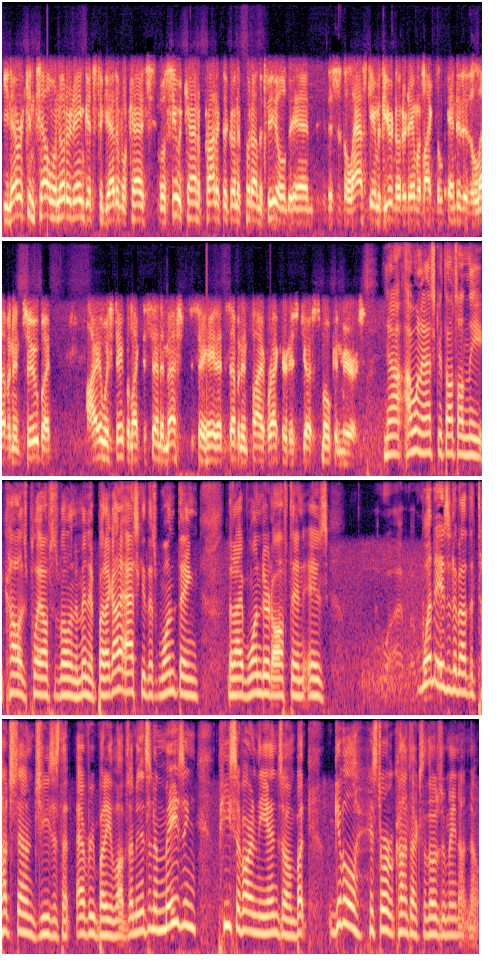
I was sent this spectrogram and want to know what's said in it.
you never can tell when Notre Dame gets together. We'll kind of we'll see what kind of product they're going to put on the field. And this is the last game of the year. Notre Dame would like to end it at 11 and two, but Iowa State would like to send a message to say, hey, that seven and five record is just smoke and mirrors. Now, I want to ask your thoughts on the college playoffs as well in a minute, but I got to ask you this one thing that I've wondered often is what is it about the touchdown Jesus that everybody loves? I mean, it's an amazing piece of art in the end zone, but give a little historical context to those who may not know.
